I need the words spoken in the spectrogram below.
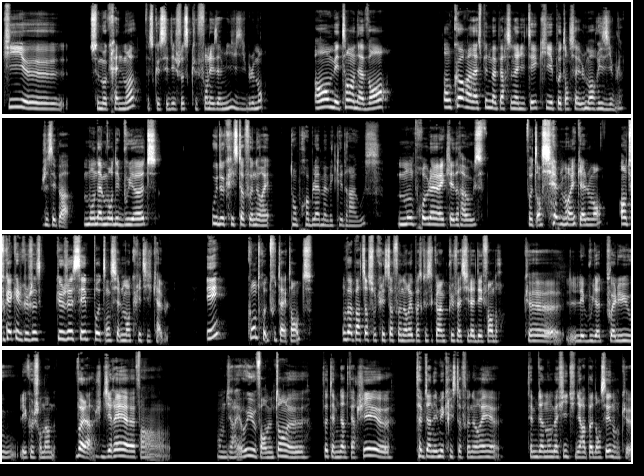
qui euh, se moquerait de moi, parce que c'est des choses que font les amis visiblement, en mettant en avant encore un aspect de ma personnalité qui est potentiellement risible. Je sais pas, mon amour des bouillottes ou de Christophe Honoré. Ton problème avec les Draus Mon problème avec les Draus, potentiellement également. En tout cas, quelque chose que je sais potentiellement critiquable. Et, contre toute attente, on va partir sur Christophe Honoré parce que c'est quand même plus facile à défendre que les bouillottes poilues ou les cochons d'Inde. Voilà, je dirais, euh, enfin, on me dirait oui, enfin en même temps, euh, toi t'aimes bien te faire chier, euh, t'as bien aimé Christophe Honoré, t'aimes bien non ma fille, tu n'iras pas danser, donc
